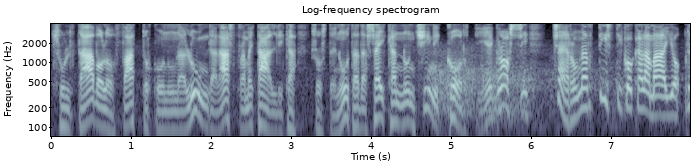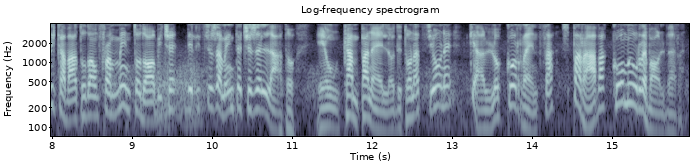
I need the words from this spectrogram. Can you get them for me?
Sul tavolo, fatto con una lunga lastra metallica, sostenuta da sei cannoncini corti e grossi, c'era un artistico calamaio ricavato da un frammento d'obice deliziosamente cesellato e un campanello detonazione che all'occorrenza sparava come un revolver.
